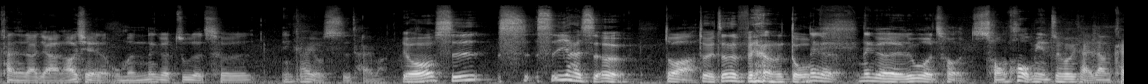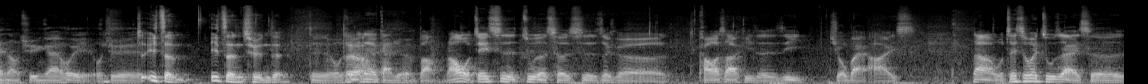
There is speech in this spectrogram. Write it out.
看着大家，而且我们那个租的车应该有十台嘛？有十十十一还是十二？对啊，对，真的非常的多。那个那个，如果从从后面最后一台这样看上去，应该会，我觉得就一整一整群的。对对，我觉得那个感觉很棒。然后我这一次租的车是这个 Kawasaki 的 Z 九百 RS。那我这次会租这台车，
